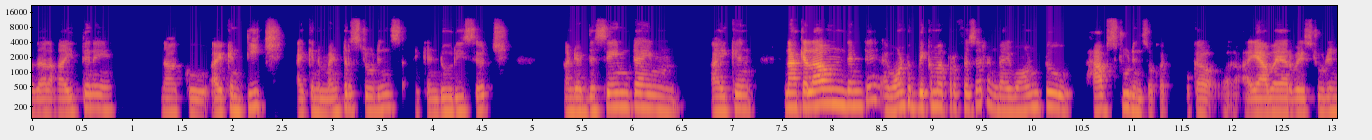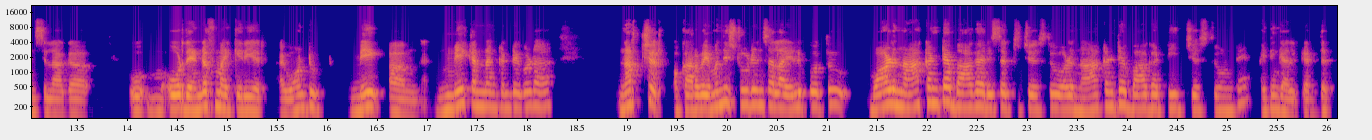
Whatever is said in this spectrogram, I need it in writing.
అది అలా అయితేనే నాకు I can teach I can mentor students I can do research and at the same time I can నాకు ఎలా ఉందంటే I want become a professor and I want to have students ఒక ఒక యాభై అరవై స్టూడెంట్స్ ఇలాగా over the end of my career I want to make make అన్నం కంటే కూడా నర్చర్ ఒక అరవై మంది స్టూడెంట్స్ అలా వెళ్ళిపోతూ వాళ్ళు నాకంటే బాగా రీసెర్చ్ చేస్తూ వాళ్ళు నాకంటే బాగా టీచ్ చేస్తూ ఉంటే I think I get that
